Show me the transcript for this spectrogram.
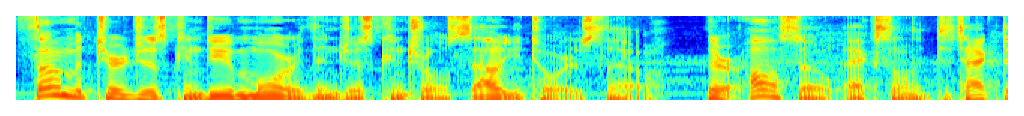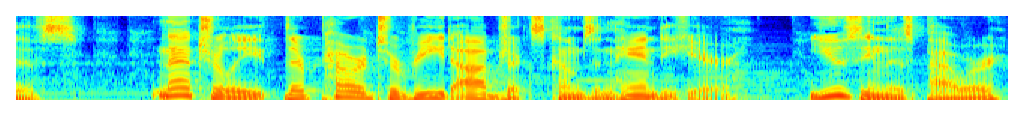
Thaumaturges can do more than just control salutors, though. They're also excellent detectives. Naturally, their power to read objects comes in handy here. Using this power,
